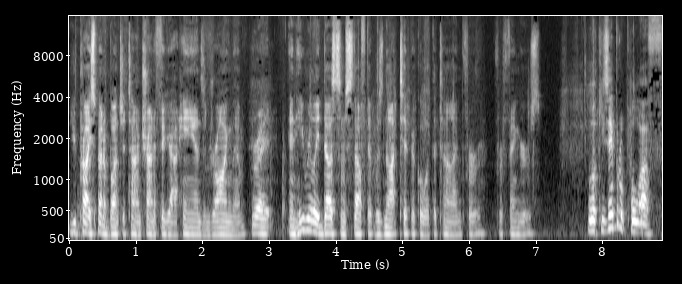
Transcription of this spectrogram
you probably spend a bunch of time trying to figure out hands and drawing them. Right. And he really does some stuff that was not typical at the time for for fingers. Look, he's able to pull off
